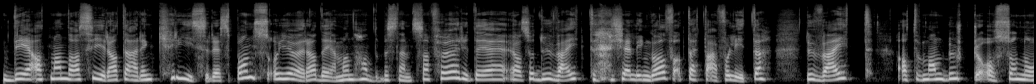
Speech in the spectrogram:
det at man da sier at det er en kriserespons å gjøre det man hadde bestemt seg før, det, altså du vet Kjell Ingolf, at dette er for lite. Du vet at man burde også nå,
